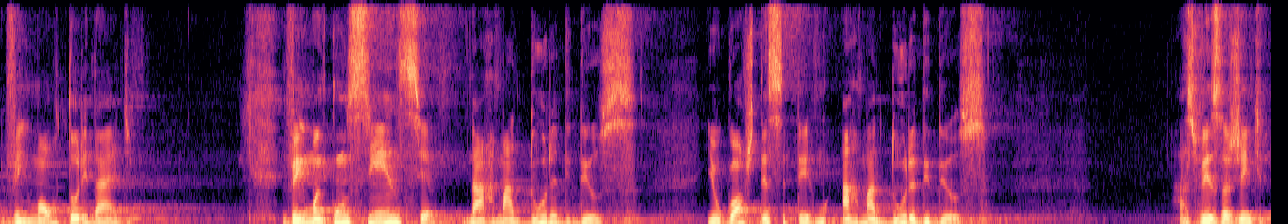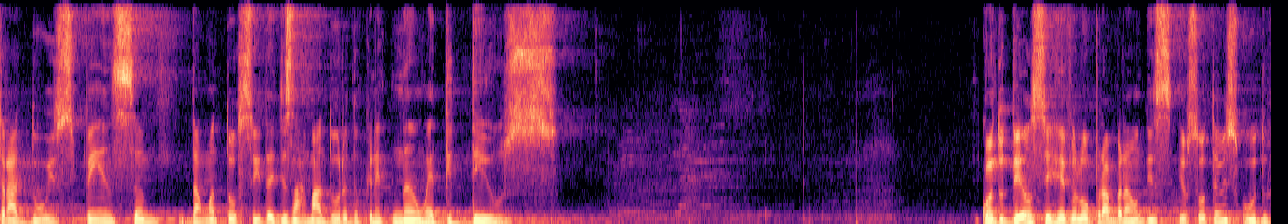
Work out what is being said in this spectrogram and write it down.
vem uma autoridade, vem uma consciência da armadura de Deus. E eu gosto desse termo, armadura de Deus. Às vezes a gente traduz, pensa, dá uma torcida diz armadura do crente. Não, é de Deus. Quando Deus se revelou para Abraão, disse: Eu sou teu escudo.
